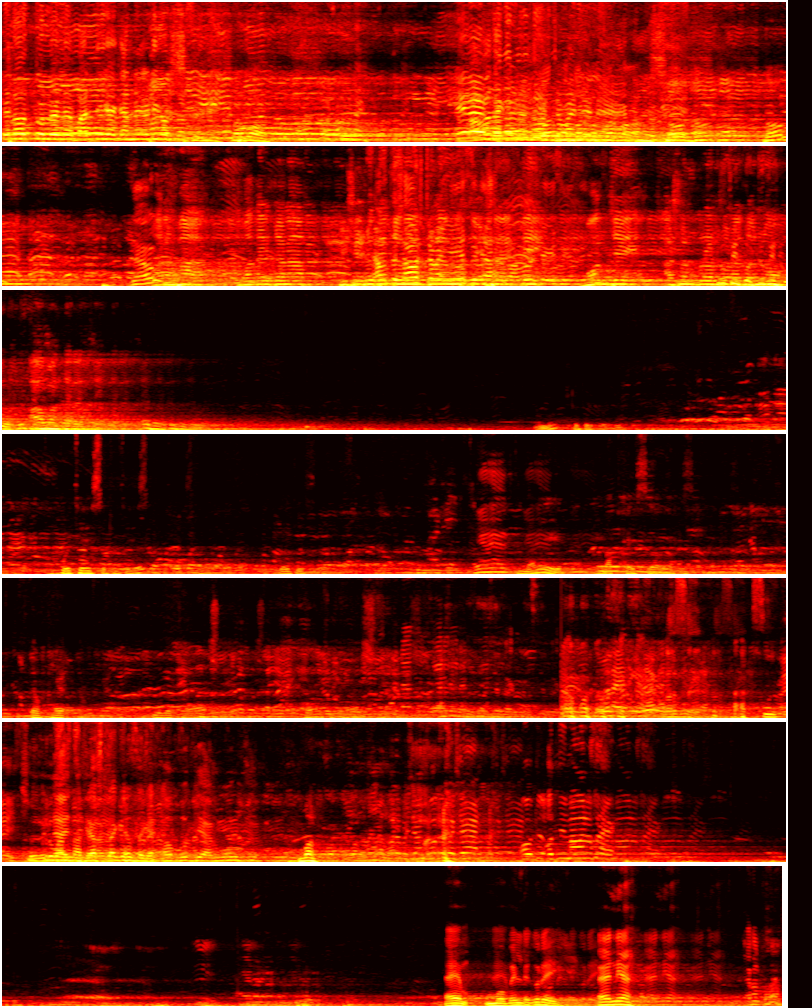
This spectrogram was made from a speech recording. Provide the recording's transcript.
তেলাওয়াত করলে হলে বাড়ি থেকে করতেছে? না। না। যাও। আমাদের জনাব বিশেষ সাহেবকে উঠে গেছে। মঞ্চে আসন গ্রহণ করার জন্য আহ্বান জানাচ্ছি। শুক্রবার না ফেসলা গেছে বল। মোবাইলটা করে এই নিয়া। এখন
